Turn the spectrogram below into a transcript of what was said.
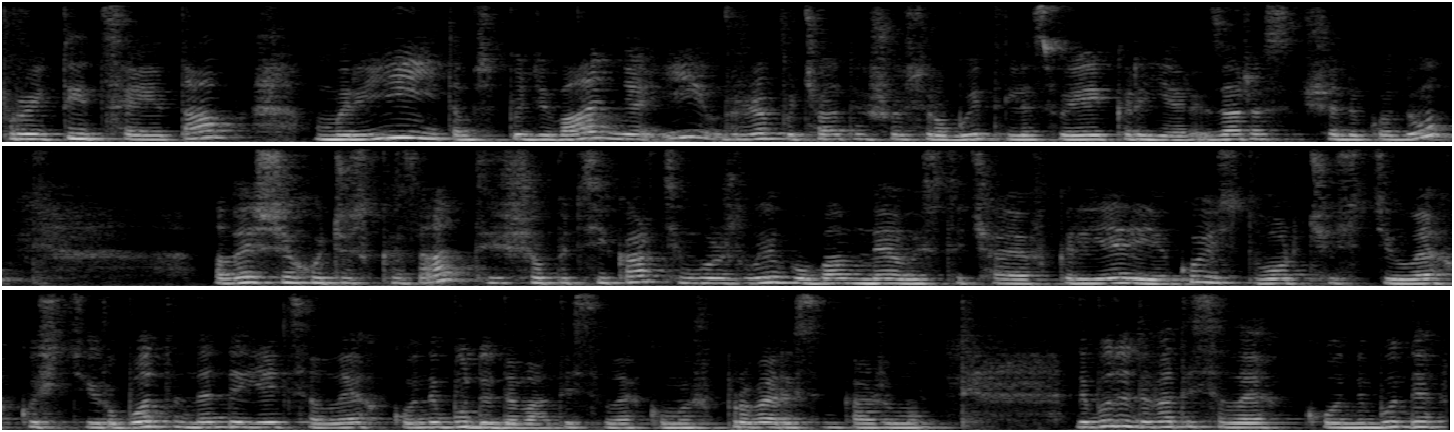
пройти цей етап мрії, там, сподівання і вже почати щось робити для своєї кар'єри. Зараз ще докладу. Але ще хочу сказати, що по цій карті, можливо, вам не вистачає в кар'єрі якоїсь творчості, легкості. Робота не дається легко, не буде даватися легко. Ми ж про вересень кажемо. Не буде даватися легко, не буде.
